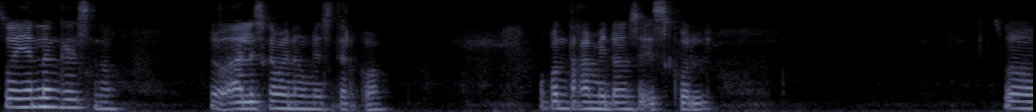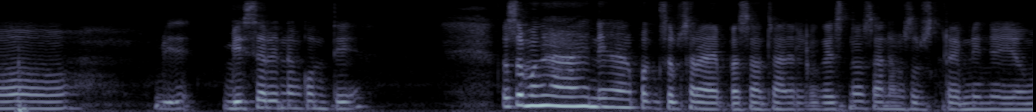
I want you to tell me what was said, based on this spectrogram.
So yan lang guys no. So alis kami ng mister ko. Pupunta kami doon sa school. So busy rin ng konti. So sa mga hindi na pag-subscribe pa sa channel ko guys no, sana ma-subscribe ninyo yung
